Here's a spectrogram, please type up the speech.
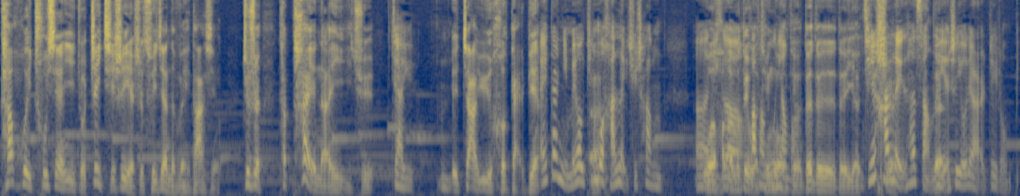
他会出现一种，这其实也是崔健的伟大性。就是他太难以去驾驭。呃驾驭和改变。哎，但是你没有听过韩磊去唱，呃，我那啊，对我听过，对对对对，也其实韩磊他嗓子也是有点儿这种比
